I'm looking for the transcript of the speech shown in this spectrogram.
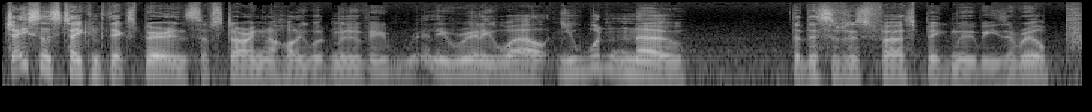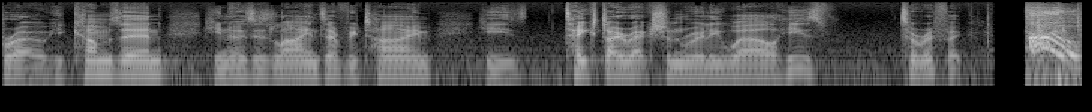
Jason's taken to the experience of starring in a Hollywood movie really, really well. You wouldn't know that this was his first big movie. He's a real pro. He comes in, he knows his lines every time, he takes direction really well. He's terrific. Oh,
